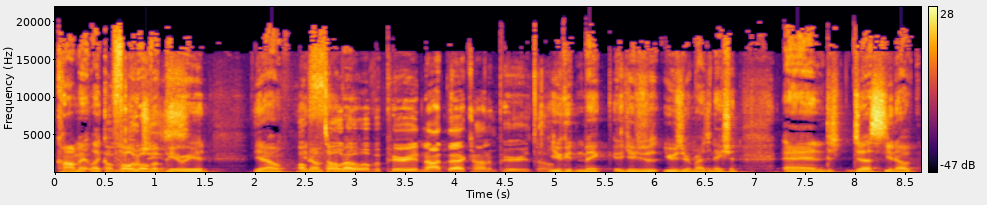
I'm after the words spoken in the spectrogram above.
Comment like a photo of a period. You know, you a know what I'm talking photo about. of a period, not that kind of period though. you could make use, use your imagination and just you know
